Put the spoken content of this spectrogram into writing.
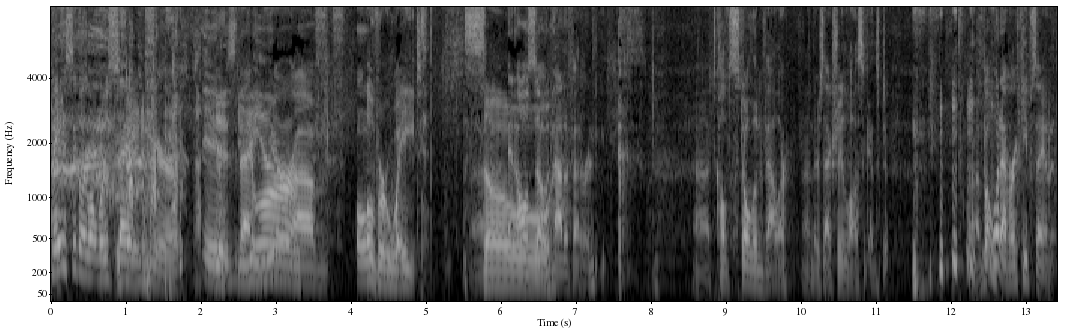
Basically, what we're saying here is that You're you're um, overweight. So and also not a veteran. Uh, it's called stolen valor. Uh, there's actually laws against it. Uh, but whatever, keep saying it.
